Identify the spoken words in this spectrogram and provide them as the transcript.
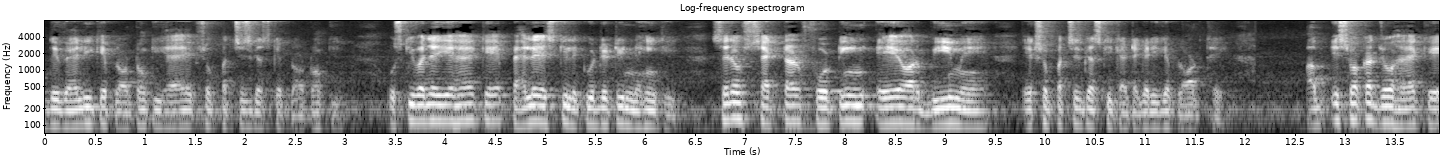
दिवैली के प्लॉटों की है 125 गज के प्लॉटों की। उसकी वजह यह है कि पहले इसकी लिक्विडिटी नहीं थी। सिर्फ़ सेक्टर 14 ए और बी में 125 गज की कैटेगरी के प्लॉट थे। अब इस वक्त जो है कि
